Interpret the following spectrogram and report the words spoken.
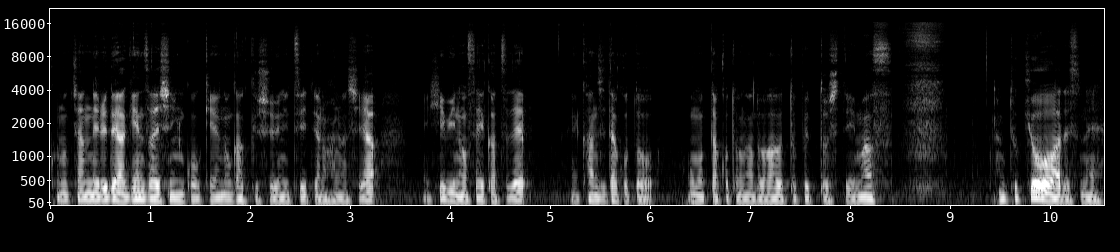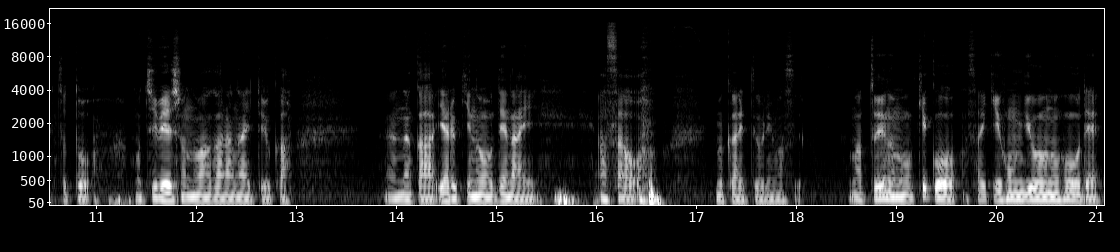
このチャンネルでは現在進行形の学習についての話や日々の生活で感じたこと思ったことなどをアウトプットしています。今日はですねちょっとモチベーションの上がらないというかなんかやる気の出ない朝を 迎えております。まあ、というのも結構最近本業の方で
